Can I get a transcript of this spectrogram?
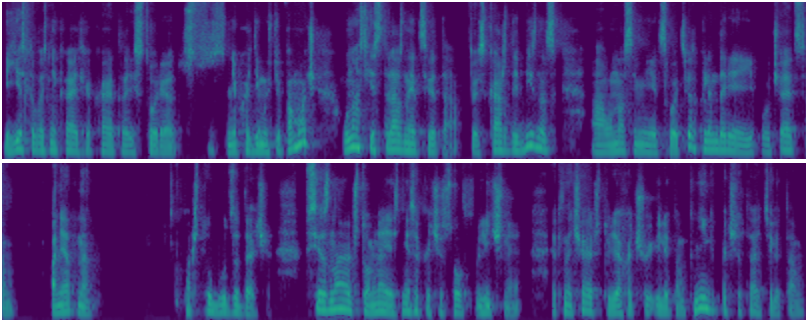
И если возникает какая-то история с необходимостью помочь, у нас есть разные цвета. То есть каждый бизнес а, у нас имеет свой цвет в календаре, и получается понятно, под что будет задача. Все знают, что у меня есть несколько часов личные. Это означает, что я хочу или там книги почитать, или там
